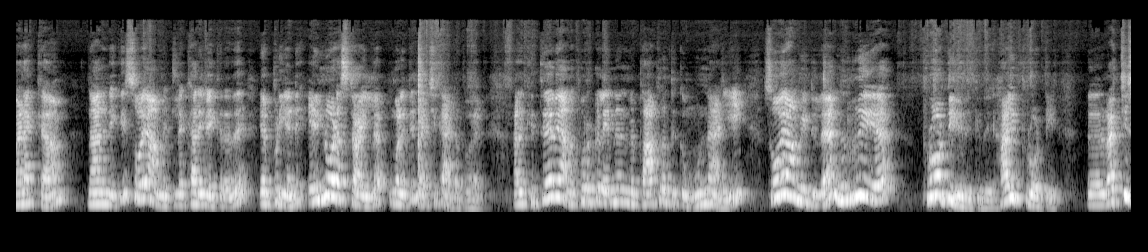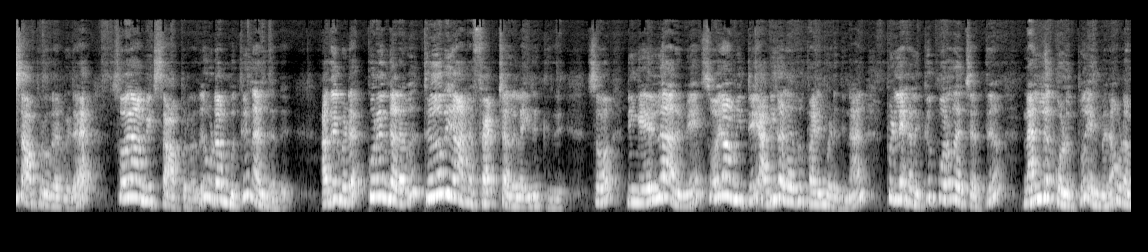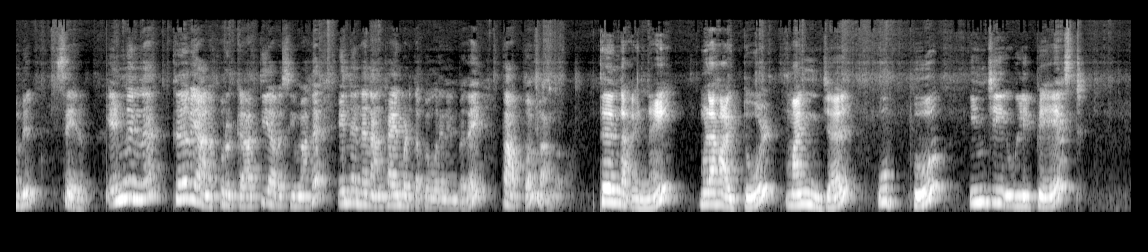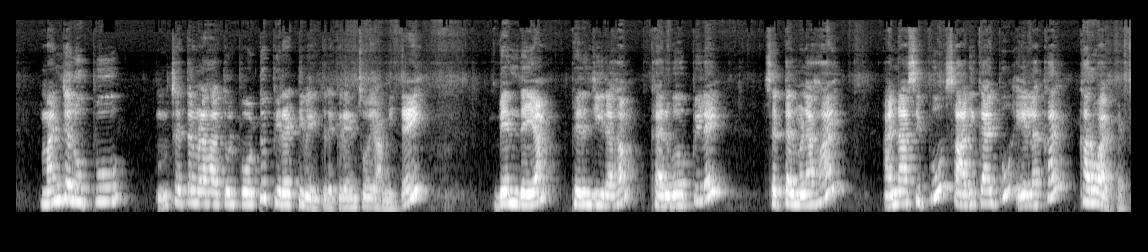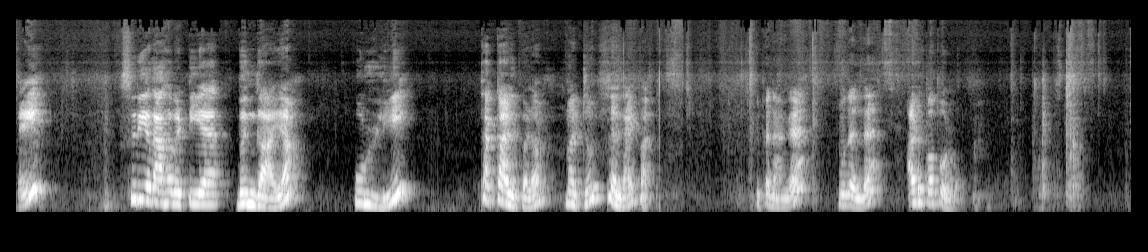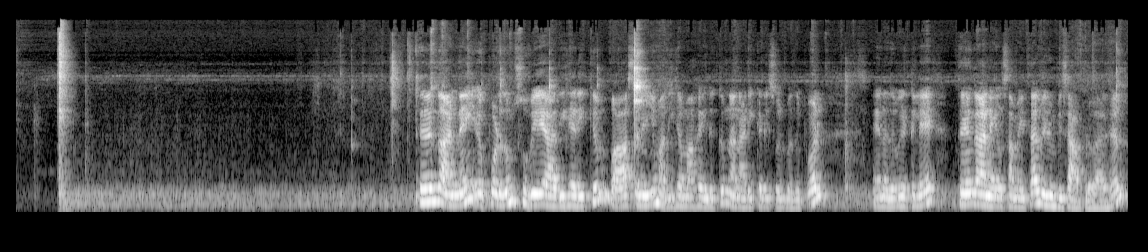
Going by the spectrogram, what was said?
வணக்கம். நான் இன்னைக்கு சோயா மீட்டில் கறி வைக்கிறது எப்படின்னு என்னோட ஸ்டைலில் உங்களுக்கு வச்சு காட்ட போகிறேன் அதுக்கு தேவையான பொருட்கள் என்னென்னு பார்க்குறதுக்கு முன்னாடி சோயா மீட்டில் நிறைய புரோட்டீன் இருக்குது. ஹை புரோட்டீன் ரச்சி சாப்பிட்றத விட சோயா மீட் சாப்பிட்றது உடம்புக்கு நல்லது. அதை விட குறைந்த அளவு தேவையான ஃபேட் அதில் இருக்குது. ஸோ நீங்கள் எல்லாருமே சோயா மீட்டை அதிக அளவு பயன்படுத்தினால் பிள்ளைகளுக்கு புரதச்சத்து நல்ல கொழுப்பு என்பன உடம்பில் சேரும். என்னென்ன தேவையான பொருட்கள் அத்தியாவசியமாக என்னென்ன நான் பயன்படுத்த போகிறேன் என்பதை பார்ப்போம் வாங்க. தேங்காய் எண்ணெய் மிளகாய்த்தூள் மஞ்சள் உப்பு இஞ்சி உள்ளி பேஸ்ட் மஞ்சள் உப்பு செத்தல் மிளகாய்த்தூள் போட்டு பிரட்டி வைத்திருக்கிறேன் சோயா மீட்டை வெந்தயம் பெருஞ்சீரகம் கருவேப்பிலை செத்தல் மிளகாய் அன்னாசிப்பூ சாதிக்காய்ப்பூ ஏலக்காய் கருவாய்ப்பட்டை. சிறியதாக வெட்டிய வெங்காயம் உள்ளி தக்காளி பழம் மற்றும் தேங்காய் பால். இப்போ நாங்கள் முதல்ல அடுப்பை போடுவோம். தேங்காய் எண்ணெய் எப்பொழுதும் சுவையை அதிகரிக்கும் வாசனையும் அதிகமாக இருக்கும். நான் அடிக்கடி சொல்வது போல் எனது வீட்டிலே தேங்காய் எண்ணெயில் சமைத்தால் விரும்பி சாப்பிடுவார்கள்.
